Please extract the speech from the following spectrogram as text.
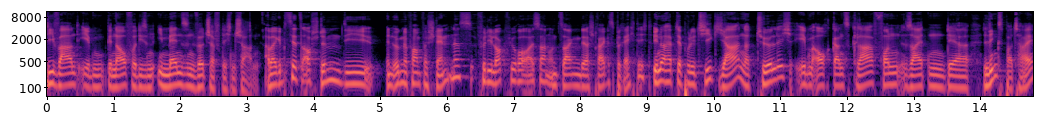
Die warnt eben genau vor diesem immensen wirtschaftlichen Schaden. Aber gibt es jetzt auch Stimmen, die in irgendeiner Form Verständnis für die Lokführer äußern und sagen, der Streik ist berechtigt? Innerhalb der Politik ja, natürlich, eben auch ganz klar von Seiten der Linkspartei.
